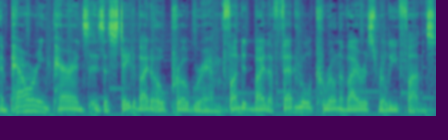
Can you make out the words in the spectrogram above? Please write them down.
Empowering Parents is a state of Idaho program funded by the federal coronavirus relief funds.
